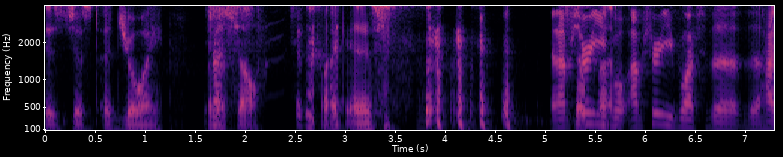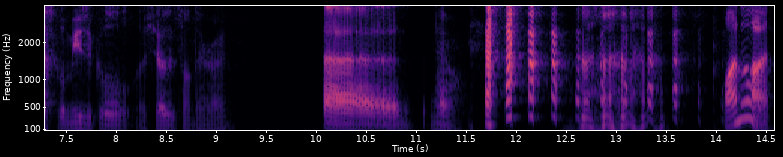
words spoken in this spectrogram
is just a joy in itself. like it's And I'm So sure you've I'm sure you've watched the the High School Musical show that's on there, right? uh no. Why not?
